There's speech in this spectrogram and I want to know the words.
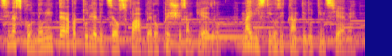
si nasconde un'intera pattuglia di Zeus Faber o pesci San Pietro, mai visti così tanti tutti insieme.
